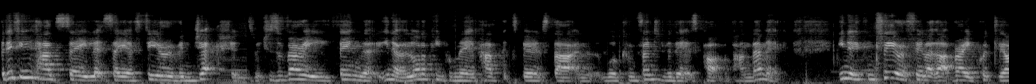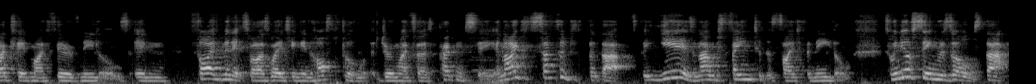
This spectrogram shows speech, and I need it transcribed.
but if you had, say, let's say, a fear of injections, which is a very thing that, you know, a lot of people may have had experienced that and were confronted with it as part of the pandemic. You know, you can clear a fear like that very quickly. I cleared my fear of needles in five minutes while I was waiting in hospital during my first pregnancy. And I suffered for that for years and I would faint at the sight of a needle. So when you're seeing results that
